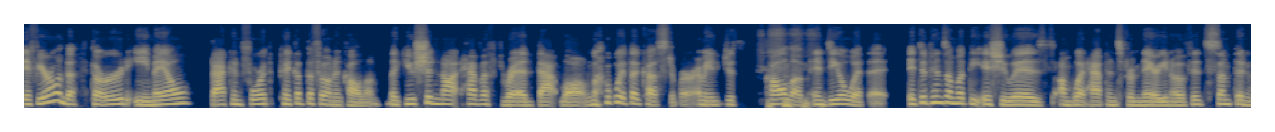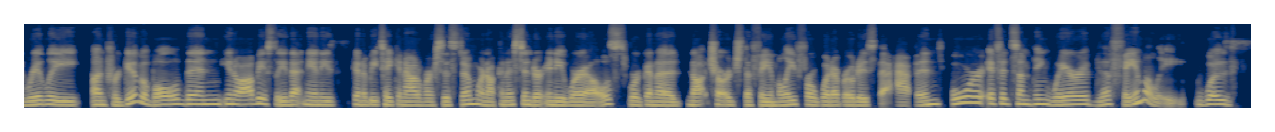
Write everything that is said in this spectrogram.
if you're on the third email back and forth, pick up the phone and call them. Like you should not have a thread that long with a customer. I mean, just call them and deal with it. It depends on what the issue is, on what happens from there. You know, if it's something really unforgivable, then, you know, obviously that nanny's going to be taken out of our system. We're not going to send her anywhere else. We're going to not charge the family for whatever it is that happened. Or if it's something where the family was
